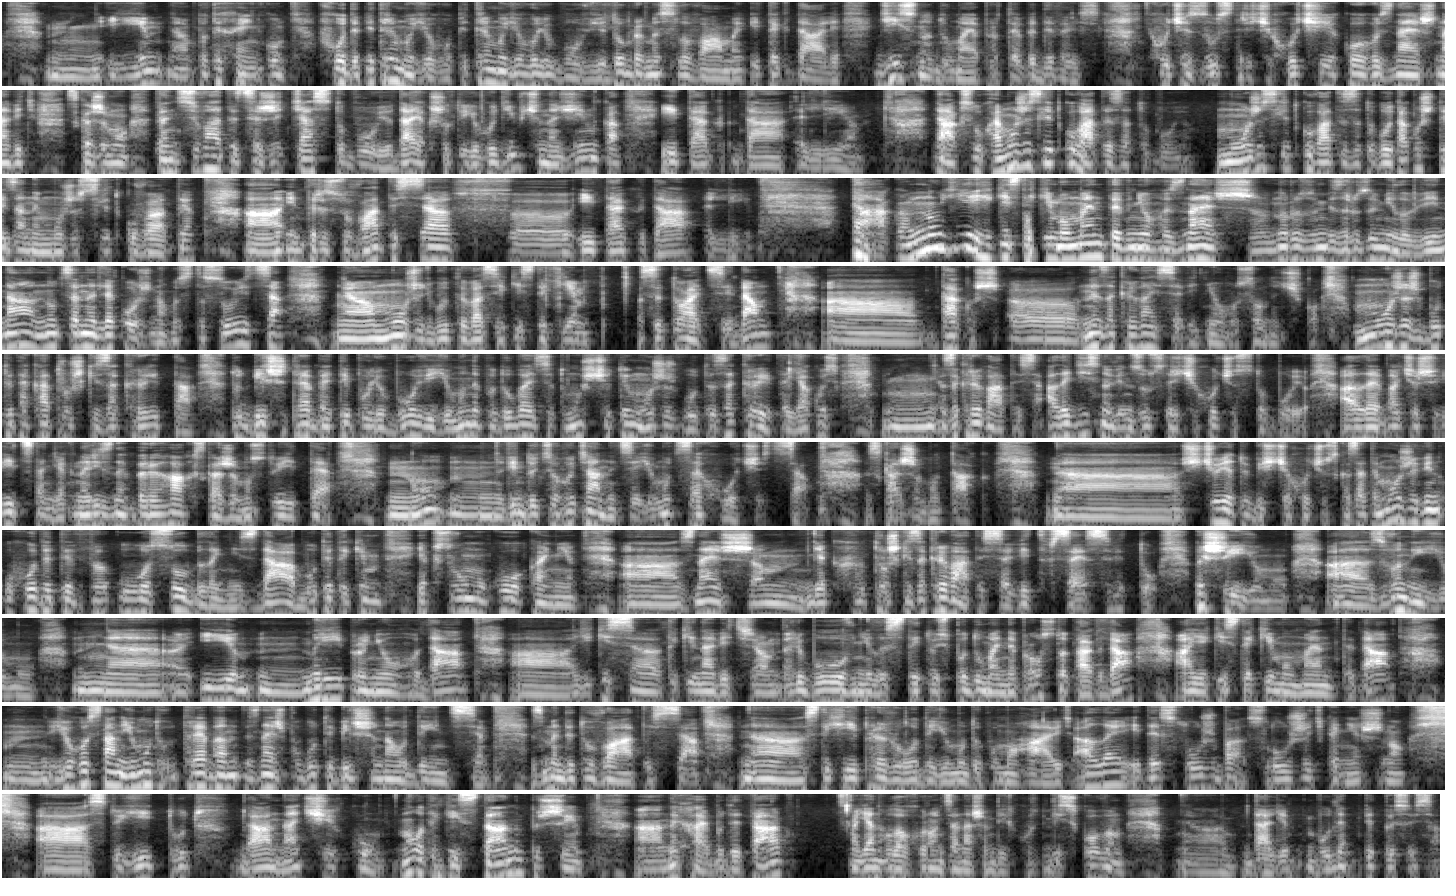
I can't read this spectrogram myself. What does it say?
і потихеньку входить, підтримуй його, підтримуй його любов'ю, добрими словами і так далі. Дійсно думає про тебе, дивись, хоче зустрічі, хоче якогось, знаєш, навіть скажімо, танцювати це життя з тобою, да, якщо ти його дівчина, жінка і так далі. Так, слухай, може слідкувати за тобою. Може слідкувати за тобою. Також ти за ним можеш слідкувати, а, інтересуватися і так далі. Так, ну є якісь такі моменти в нього, знаєш, ну розумі, зрозуміло, війна, ну це не для кожного стосується. Можуть бути у вас якісь такі ситуації, да? а, також е, не закривайся від нього, сонечко. Можеш бути така трошки закрита. Тут більше треба йти по любові. Йому не подобається, тому що ти можеш бути закрита, якось закриватися. Але дійсно він зустрічі хоче з тобою. Але бачиш відстань, як на різних берегах, скажімо, стоїте. Ну він до цього тянеться, йому це хочеться, скажімо так. А, що я тобі ще хочу сказати? Може він уходити в уособленість, да, бути таким, як в своєму кокані, а, знаєш, ем, як трошки закриватися від всесвіту. Пиши йому, а, дзвони йому м, е, і мрій про нього, да, а, якісь е, такі навіть е, любовні листи. Тобто подумай не просто так, да, а якісь такі моменти. Да. Його стан йому треба, знаєш, побути більше наодинці, змедитуватися, е, стихії природи йому допомагають. Але іде служба, служить, звісно, стоїть тут да, на чеку. Ну, такий стан пиши, нехай буде так. Янгола охоронця нашим військовим. Далі буде, підписуйся.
